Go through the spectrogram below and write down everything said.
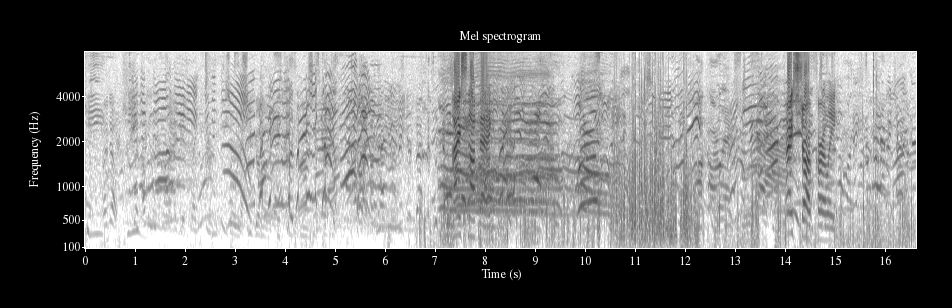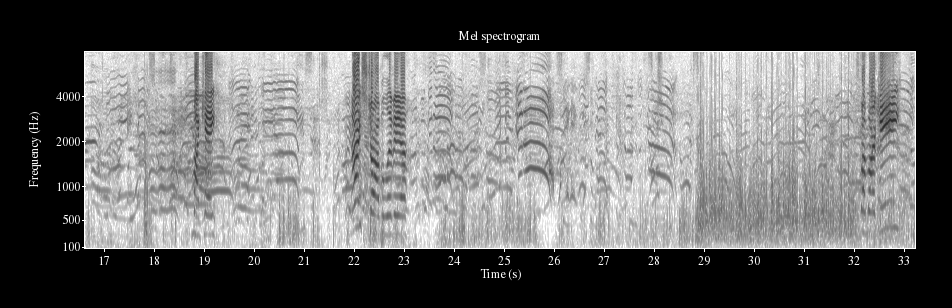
he, he really wanted nice snap, Meg. Nice job, Carly. Come on, Kay. Nice job, Olivia. Marquis!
